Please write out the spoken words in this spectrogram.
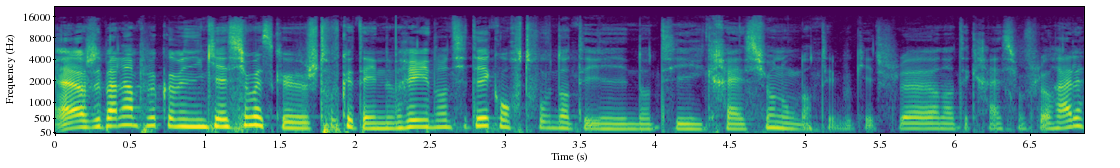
Alors, j'ai parlé un peu communication parce que je trouve que tu as une vraie identité qu'on retrouve dans tes, dans tes créations, donc dans tes bouquets de fleurs, dans tes créations florales,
